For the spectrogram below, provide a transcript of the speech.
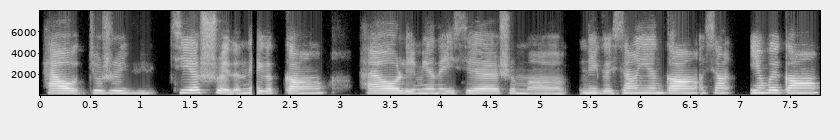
还有就是接水的那个缸，还有里面的一些什么那个香烟缸、香烟灰缸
